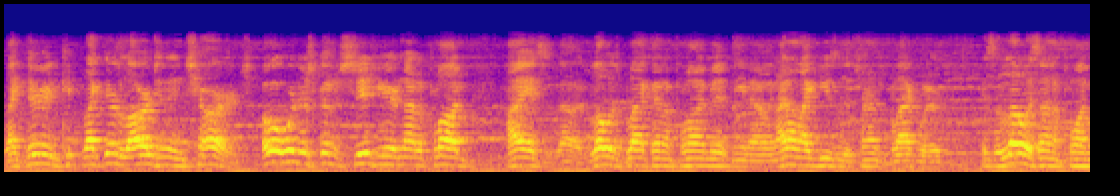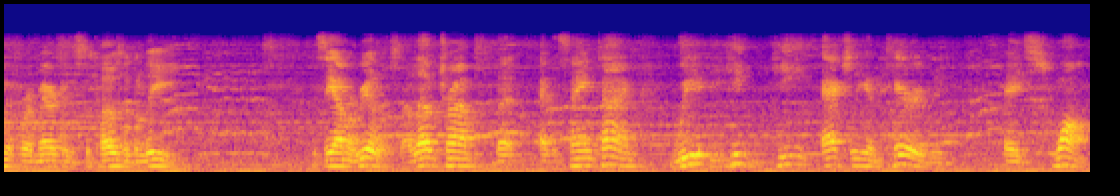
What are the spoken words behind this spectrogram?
like they're in, like they're large and in charge. Oh, we're just going to sit here and not applaud highest, uh, lowest black unemployment. You know, and I don't like using the terms black whatever is the lowest unemployment for Americans supposed to believe. You see, I'm a realist. I love Trump, but at the same time, we he he actually inherited a swamp,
